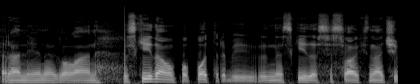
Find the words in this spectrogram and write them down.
ranije nego lane. Skidamo po potrebi, ne skida se svaki, znači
